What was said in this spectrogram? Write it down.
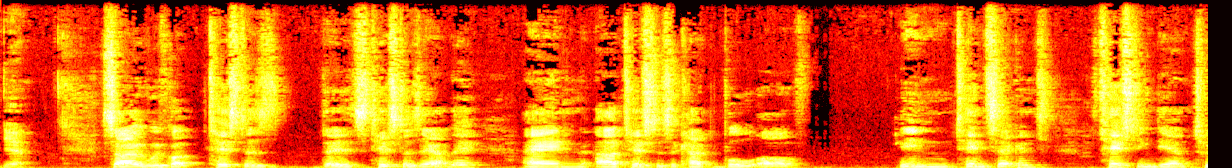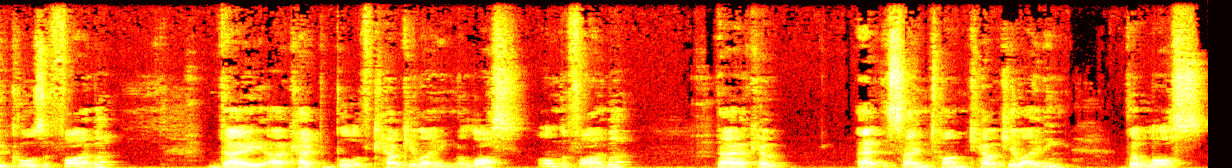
Yeah. So we've got testers. There's testers out there, and uh, testers are capable of, in ten seconds, testing down two cores of fibre. They are capable of calculating the loss on the fibre. They are cal- at the same time calculating the loss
